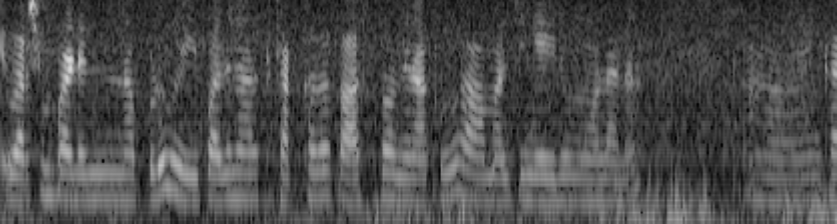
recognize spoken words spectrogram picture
ఈ వర్షం పడినప్పుడు ఈ పదునాలకు చక్కగా కాస్తోంది నాకు ఆ మల్చింగ్ వేయడం మూలన ఇంకా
